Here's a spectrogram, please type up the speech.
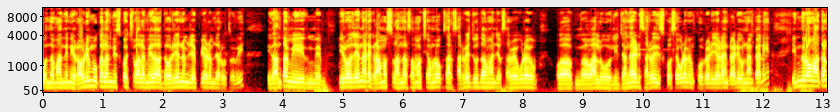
కొంతమందిని రౌడీ ముక్కలను తీసుకొచ్చి వాళ్ళ మీద దౌర్జన్యం చెప్పియడం జరుగుతుంది. ఇదంతా మీ ఈ రోజు ఏంటంటే గ్రామస్తులు అందరి సమక్షంలో ఒకసారి సర్వే చూద్దామని చెప్పి సర్వే కూడా వాళ్ళు ఈ జంగారెడ్డి సర్వే తీసుకొస్తే కూడా మేము కోఆపరేట్ చేయడానికి రెడీ ఉన్నాం కానీ ఇందులో మాత్రం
